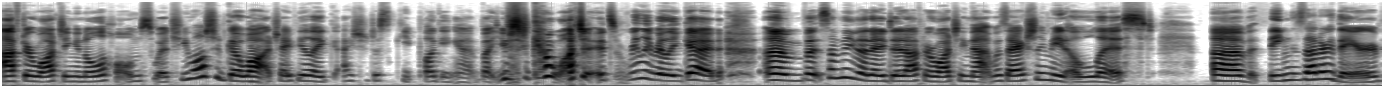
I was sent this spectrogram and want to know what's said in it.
after watching Enola Holmes, which you all should go watch. I feel like I should just keep plugging it, but you should go watch it. It's really, really good. Um, but something that I did after watching that was I actually made a list of things that are there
